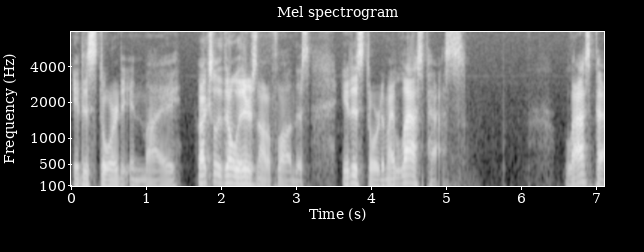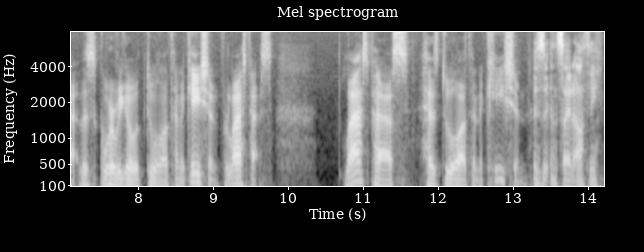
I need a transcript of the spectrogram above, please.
It is stored in my. Well, actually, no, there's not a flaw in this. It is stored in my LastPass. LastPass. This is where we go with dual authentication for LastPass. LastPass has dual authentication. Is it inside Authy?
